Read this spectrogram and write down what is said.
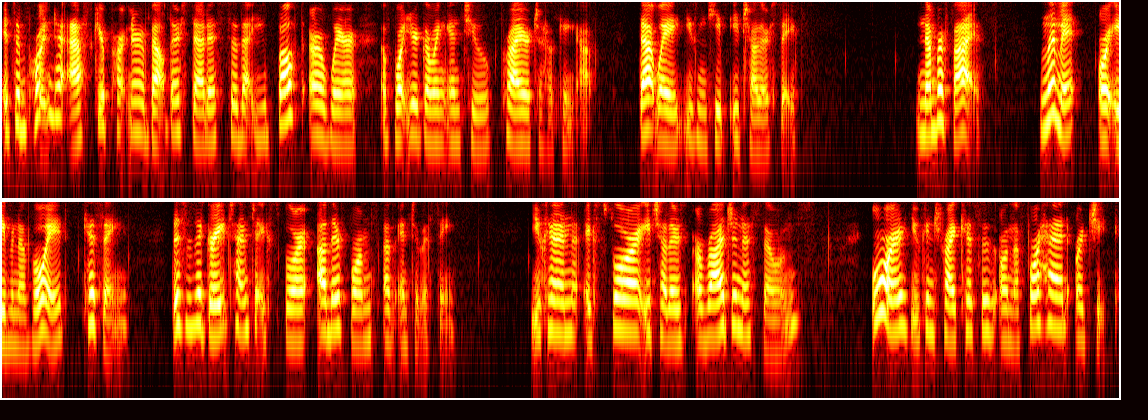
It's important to ask your partner about their status so that you both are aware of what you're going into prior to hooking up. That way, you can keep each other safe. Number five, limit or even avoid kissing. This is a great time to explore other forms of intimacy. You can explore each other's erogenous zones, or you can try kisses on the forehead or cheek.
